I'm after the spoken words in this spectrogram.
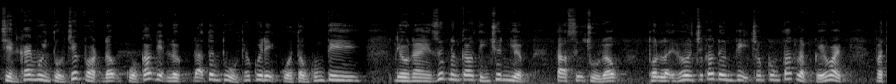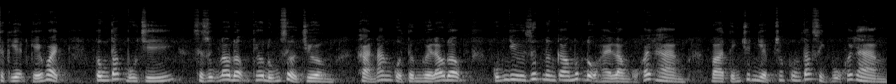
triển khai mô hình tổ chức và hoạt động của các điện lực đã tuân thủ theo quy định của tổng công ty. Điều này giúp nâng cao tính chuyên nghiệp, tạo sự chủ động, thuận lợi hơn cho các đơn vị trong công tác lập kế hoạch và thực hiện kế hoạch, công tác bố trí, sử dụng lao động theo đúng sở trường, khả năng của từng người lao động cũng như giúp nâng cao mức độ hài lòng của khách hàng và tính chuyên nghiệp trong công tác dịch vụ khách hàng.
